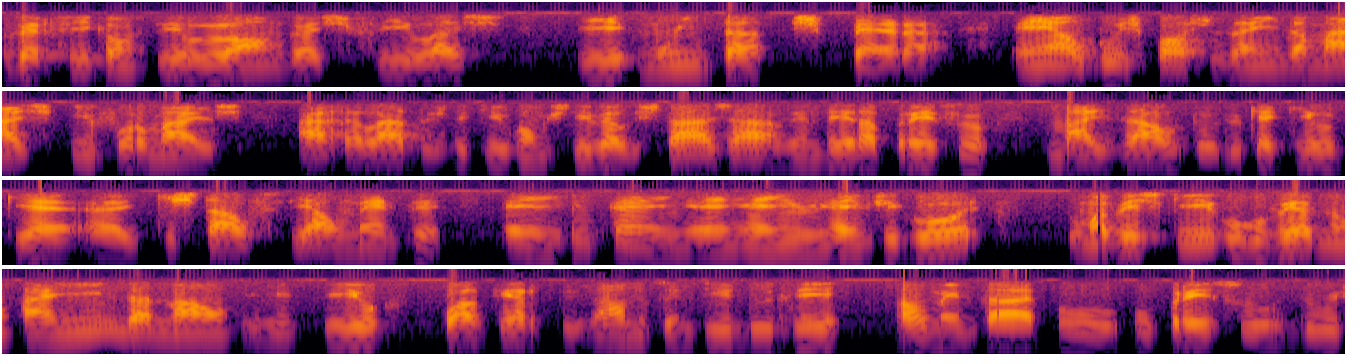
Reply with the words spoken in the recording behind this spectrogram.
verificam-se longas filas e muita espera. Em alguns postos ainda mais informais, há relatos de que o combustível está já a vender a preço mais alto do que aquilo que, é, eh, que está oficialmente em, em, em, em vigor uma vez que o governo ainda não emitiu qualquer decisão no sentido de aumentar o, o preço dos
